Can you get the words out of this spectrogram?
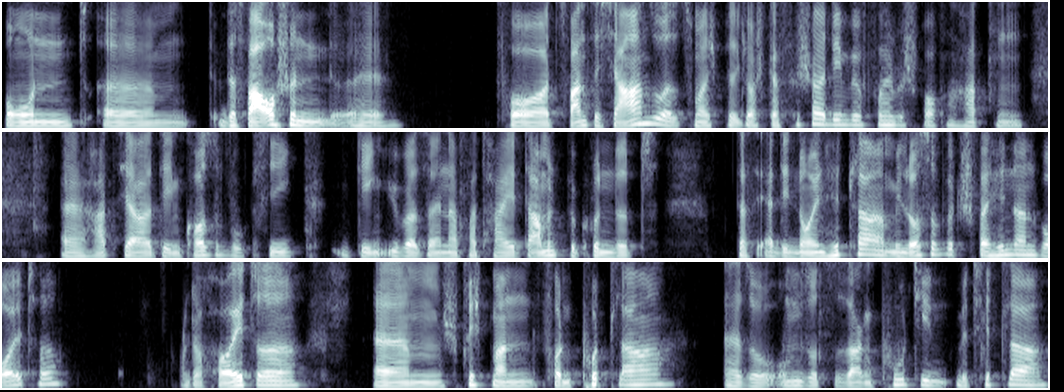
Und, ähm, das war auch schon, äh, vor 20 Jahren so. Also, zum Beispiel Joschka Fischer, den wir vorhin besprochen hatten, äh, hat ja den Kosovokrieg gegenüber seiner Partei damit begründet, dass er den neuen Hitler, Milosevic, verhindern wollte. Und auch heute, ähm, spricht man von Putler, also um sozusagen Putin mit Hitler,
